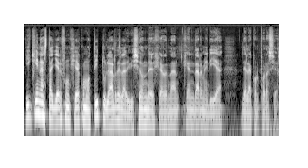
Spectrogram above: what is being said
y quien hasta ayer fungía como titular de la División de Gendarmería de la Corporación.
